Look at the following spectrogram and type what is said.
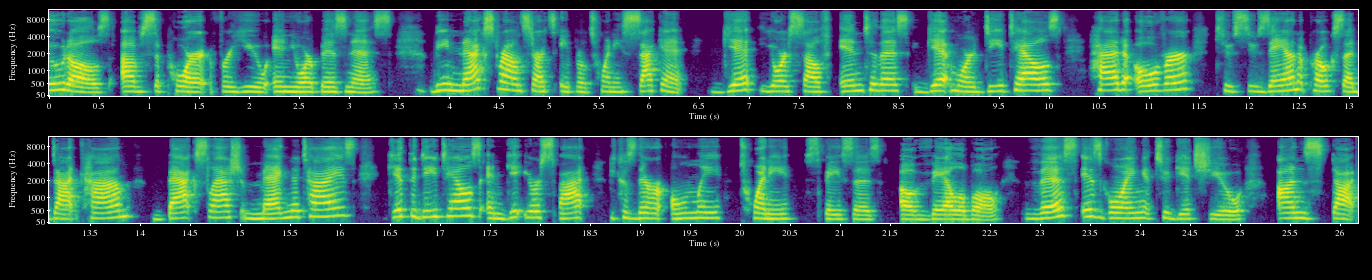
oodles of support for you in your business. The next round starts April 22nd. Get yourself into this, get more details. Head over to suzanneproxa.com backslash magnetize. Get the details and get your spot because there are only 20 spaces available. This is going to get you unstuck.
